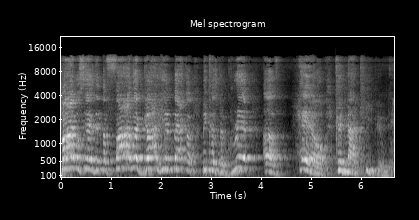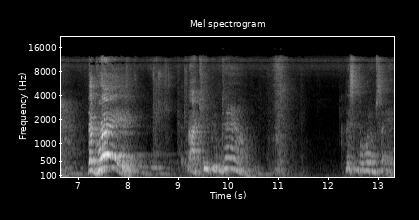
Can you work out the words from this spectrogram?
Bible says that the Father got him back up because the grip of hell could not keep him down. The grave could not keep him down. Listen to what I'm saying.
